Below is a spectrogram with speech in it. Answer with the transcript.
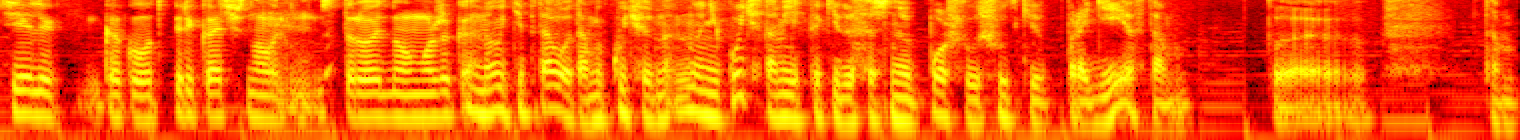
теле какого-то перекачанного стероидного мужика. Ну, типа того, там и куча, ну, не куча, там есть такие достаточно пошлые шутки про геев, там, там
